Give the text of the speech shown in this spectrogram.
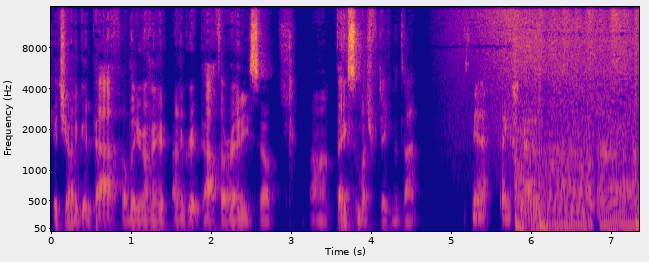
get you on a good path, although you're on a on a great path already. So um, thanks so much for taking the time. Yeah, thanks for having me.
